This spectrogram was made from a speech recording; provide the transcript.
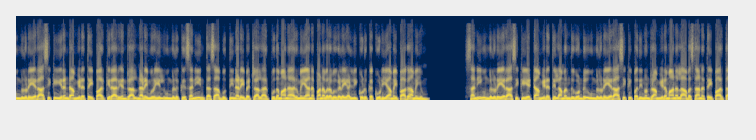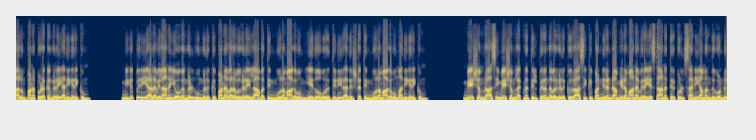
உங்களுடைய ராசிக்கு இரண்டாம் இடத்தை பார்க்கிறார் என்றால் நடைமுறையில் உங்களுக்கு சனியின் தசா புத்தி நடைபெற்றால் அற்புதமான அருமையான பணவரவுகளை அள்ளிக் கொடுக்கக்கூடிய அமைப்பாக அமையும். சனி உங்களுடைய ராசிக்கு எட்டாம் இடத்தில் அமர்ந்து கொண்டு உங்களுடைய ராசிக்கு பதினொன்றாம் இடமான லாபஸ்தானத்தை பார்த்தாலும் பணப்புழக்கங்களை அதிகரிக்கும். மிகப்பெரிய அளவிலான யோகங்கள் உங்களுக்கு பண வரவுகளை லாபத்தின் மூலமாகவும் ஏதோ ஒரு திடீர் அதிர்ஷ்டத்தின் மூலமாகவும் அதிகரிக்கும். மேஷம் ராசி மேஷம் லக்னத்தில் பிறந்தவர்களுக்கு ராசிக்கு பன்னிரண்டாம் இடமான விரய ஸ்தானத்திற்குள் சனி அமர்ந்து கொண்டு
